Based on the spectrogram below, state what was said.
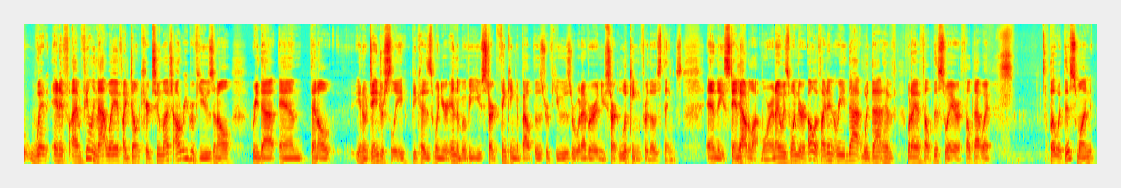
when and if I'm feeling that way, if I don't care too much, I'll read reviews and I'll read that, and then I'll you know dangerously because when you're in the movie you start thinking about those reviews or whatever and you start looking for those things and they stand Yeah. out a lot more and i always wonder oh if i didn't read that would that have would i have felt this way or felt that way but with this one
